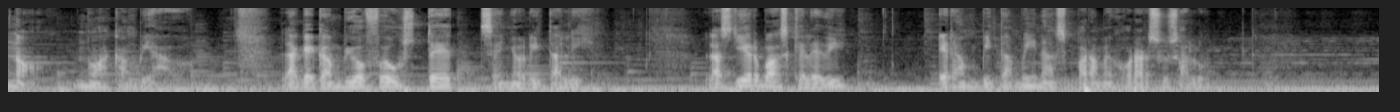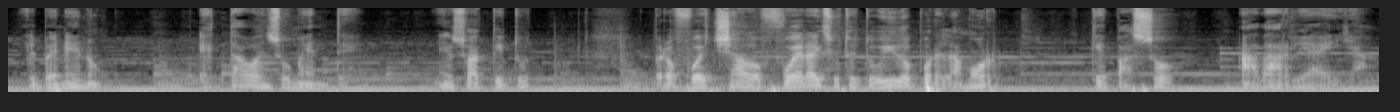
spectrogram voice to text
No, no ha cambiado. La que cambió fue usted, señorita Lee. Las hierbas que le di eran vitaminas para mejorar su salud. El veneno estaba en su mente, en su actitud, pero fue echado fuera y sustituido por el amor que pasó a darle a ella.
